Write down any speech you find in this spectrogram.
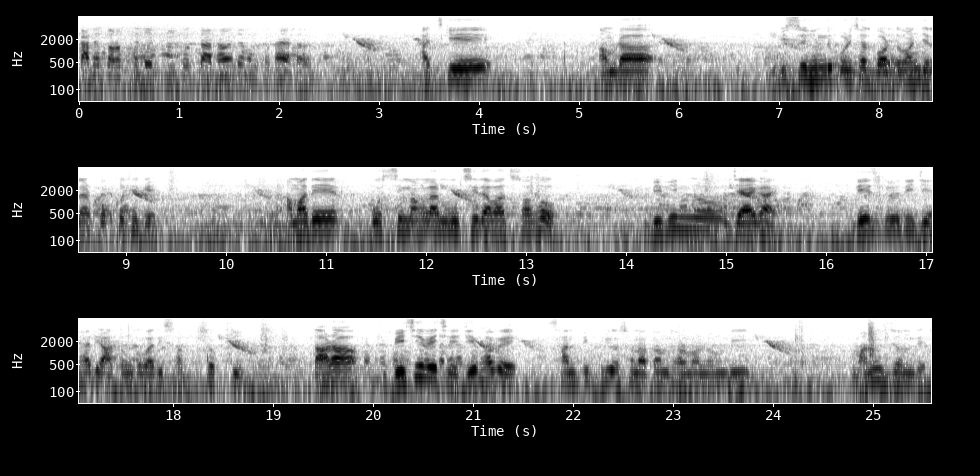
কাদের তরফ থেকে কী করতে আসা হয়েছে এবং কোথায় আসা হয়েছে? আজকে আমরা বিশ্ব হিন্দু পরিষদ বর্ধমান জেলার পক্ষ থেকে আমাদের পশ্চিমবাংলার মুর্শিদাবাদ সহ বিভিন্ন জায়গায় দেশবিরোধী জিহাদি আতঙ্কবাদী শক- শক্তি, তারা বেছে বেছে যেভাবে শান্তিপ্রিয় সনাতন ধর্মাবলম্বী মানুষজনদের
